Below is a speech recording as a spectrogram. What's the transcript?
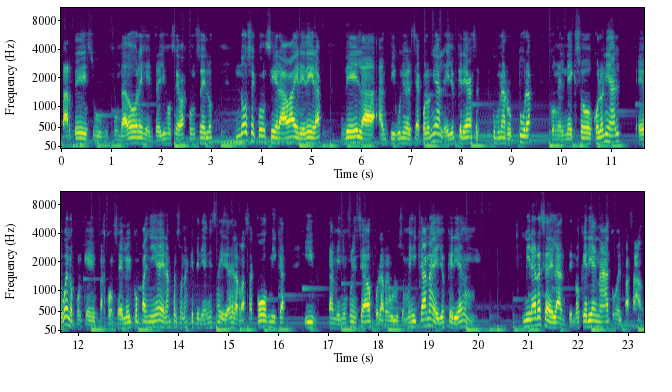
parte de sus fundadores, entre ellos José Vasconcelos, no se consideraba heredera de la antigua universidad colonial. Ellos querían hacer como una ruptura con el nexo colonial, eh, bueno, porque Vasconcelos y compañía eran personas que tenían esas ideas de la raza cósmica y también influenciados por la Revolución Mexicana, ellos querían mirar hacia adelante, no querían nada con el pasado,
